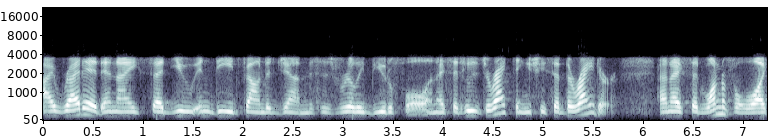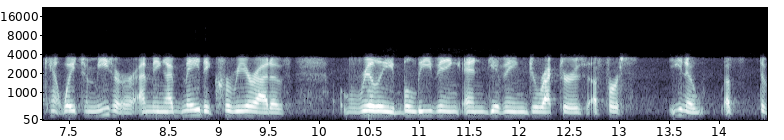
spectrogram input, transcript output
I read it and I said, "You indeed found a gem. This is really beautiful." And I said, "Who's directing?" She said, "The writer." And I said, "Wonderful. Well, I can't wait to meet her." I mean, I've made a career out of really believing and giving directors a first, you know, a, the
